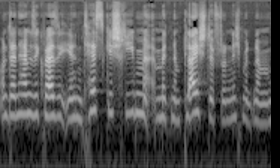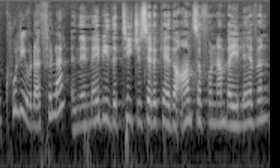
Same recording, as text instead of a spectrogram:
Und dann haben sie quasi ihren Test geschrieben mit einem Bleistift und nicht mit einem Kuli oder Füller. And then maybe the teacher said, okay, the answer for number 11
